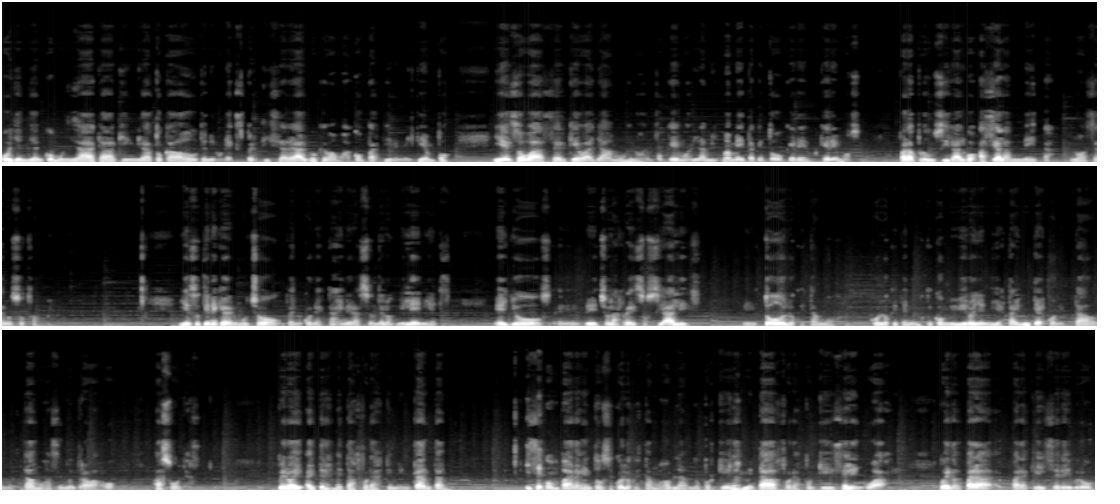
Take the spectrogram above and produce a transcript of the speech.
hoy en día en comunidad, cada quien le ha tocado tener una experticia de algo que vamos a compartir en el tiempo. Y eso va a hacer que vayamos y nos enfoquemos en la misma meta que todos queremos para producir algo hacia la meta, no hacia nosotros mismos. Y eso tiene que ver mucho bueno, con esta generación de los millennials. Ellos, eh, de hecho, las redes sociales, eh, todo lo que estamos, con lo que tenemos que convivir hoy en día está interconectado, no estamos haciendo el trabajo a solas. Pero hay, hay tres metáforas que me encantan y se comparan entonces con lo que estamos hablando. ¿Por qué las metáforas? ¿Por qué ese lenguaje? Bueno, es para, para que el cerebro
